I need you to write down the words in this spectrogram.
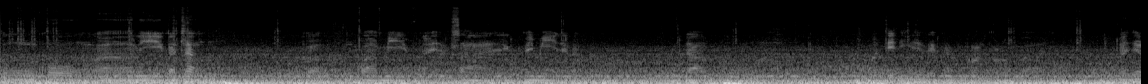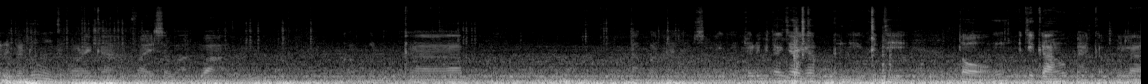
ตรงโค้งอารีการช่างก็ความมีไฟซ้ายไม่มีนะครับดาว มาติดอีกนิดนึงครับก่อนเข้าโรงพยาบาลหลังจากนั้นก็นุ่งถึงรายการไฟสว่างว่างขอบคุณครับตามปลอดภัยครับสวัสดีครับช่วงนี้พี่ตั้งใจครับคืนนี้คืนที่สองพฤศ จิกายนหกแปดกับเวลา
